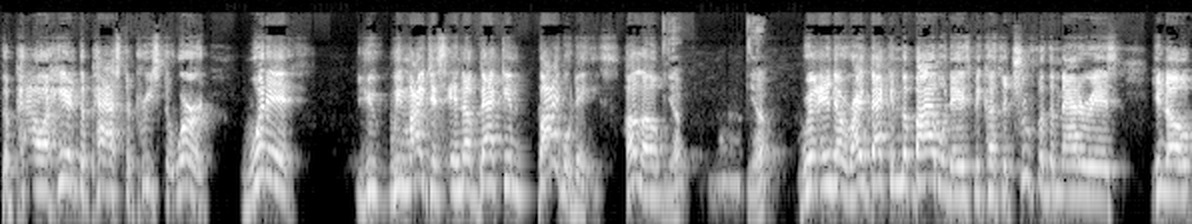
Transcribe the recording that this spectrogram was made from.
the power, hear the pastor preach the word? What if you we might just end up back in Bible days. Hello. Yep. Yep. We'll end up right back in the Bible days because the truth of the matter is, you know,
